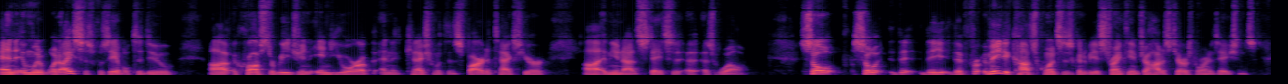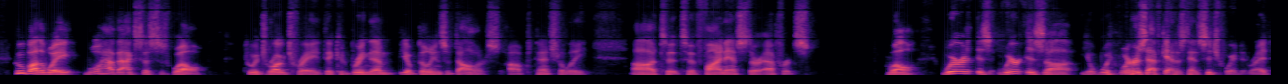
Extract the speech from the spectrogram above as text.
and in what ISIS was able to do uh, across the region in Europe and in connection with inspired attacks here uh, in the United States as well. So, so the the the immediate consequence is going to be a strengthening of jihadist terrorist organizations, who, by the way, will have access as well to a drug trade that could bring them, you know, billions of dollars uh, potentially uh, to to finance their efforts. Well, where is where is uh you know, where is Afghanistan situated? Right,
